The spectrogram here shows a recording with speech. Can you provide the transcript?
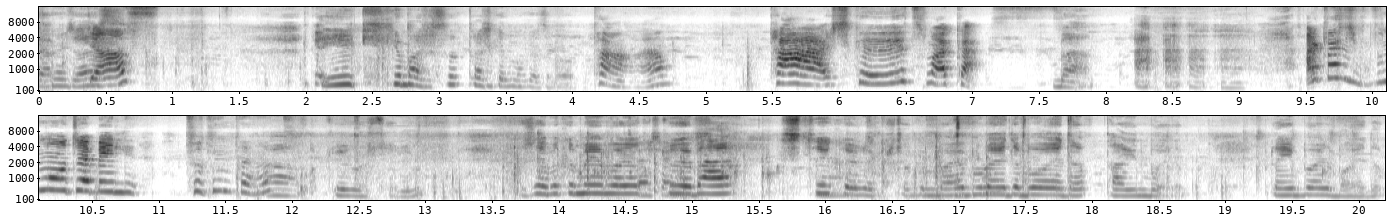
yapacağız. İlk kim başlasın? Taş kağıt makas yapalım. Tamam. Taş, kağıt, makas. Ben. Arkadaşlar bunun olacağı belli. Tutun tamam. Ha, kutuyu göstereyim. İşte bakın benim böyle kutuya ben sticker yapıştırdım böyle. Burayı da boyadım. Daha yeni boyadım. Burayı böyle boyadım.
